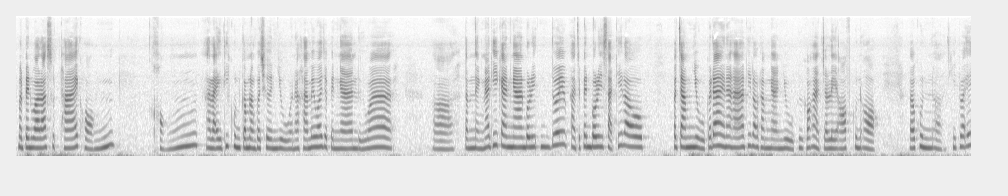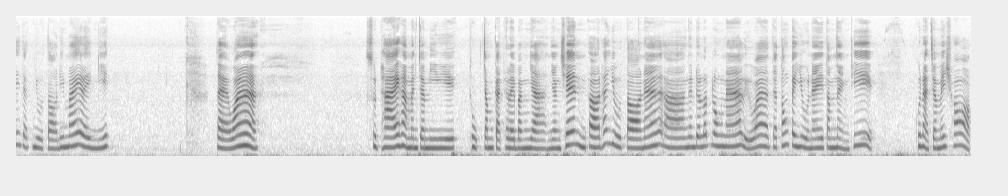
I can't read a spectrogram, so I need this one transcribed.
มันเป็นวาระสุดท้ายของของอะไรที่คุณกำลังเผชิญอยู่นะคะ ไม่ว่าจะเป็นงานหรือว่าตำแหน่งหน้าที่การงานด้วยอาจจะเป็นบริษัทที่เรา ประจำอยู่ก็ได้นะคะ ที่เราทำงานอยู่คือเขาอาจจะเลิกออฟคุณออก แล้วคุณคิดว่าเอ๊ะจะอยู่ต่อดีไหมอะไรอย่างนี้ แต่ว่าสุดท้ายค่ะ มันจะมีถูกจำกัดอะไรบางอย่าง อย่างเช่นเออถ้าอยู่ต่อนะเออเงินเดือนลดลงนะ หรือว่าจะต้องไปอยู่ในตำแหน่งที่คุณอาจจะไม่ชอบ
